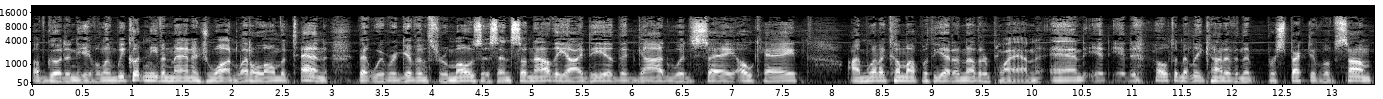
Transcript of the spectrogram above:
of good and evil. And we couldn't even manage one, let alone the ten that we were given through Moses. And so now the idea that God would say, "Okay." I'm going to come up with yet another plan, and it, it ultimately kind of in the perspective of some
